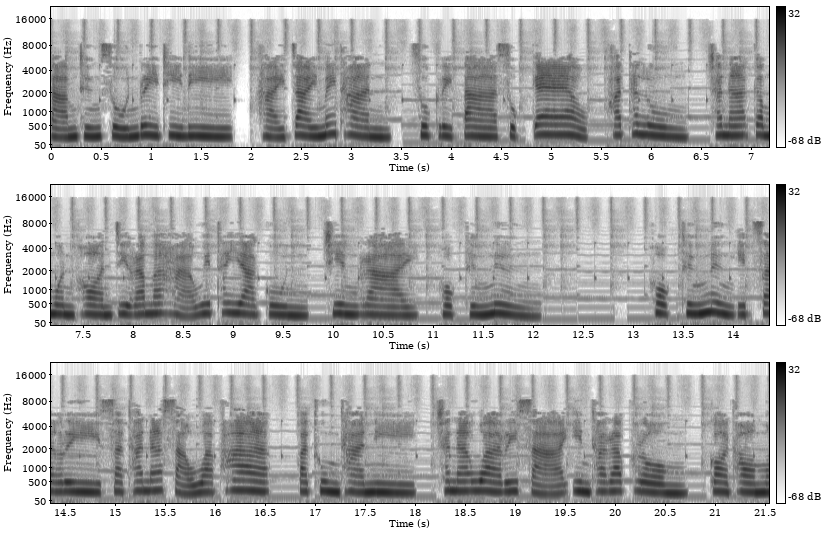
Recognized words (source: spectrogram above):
3-0 รีทีดี หายใจไม่ทัน สุกริตาสุกแก้ว พัทลุง ชนะกมลพรจิรมหาวิทยากุล เชียงราย 6-1 6-1 อิสรีสัทนาสาวภาค ปทุมธานี ชนะวาริสาอินทรพรม กทม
